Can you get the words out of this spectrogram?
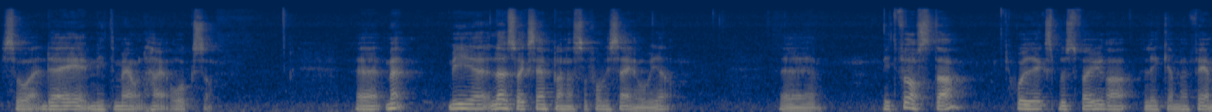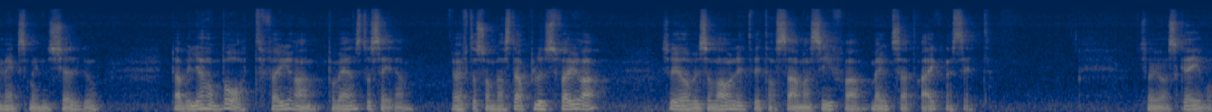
Så det är mitt mål här också. Eh, men vi löser exemplen så får vi se hur vi gör. Eh, mitt första 7x plus 4 är lika med 5x minus 20. Där vill jag ha bort 4 på vänstersidan. Och eftersom det står plus 4 så gör vi som vanligt, vi tar samma siffra motsatt räknesätt. Så jag skriver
